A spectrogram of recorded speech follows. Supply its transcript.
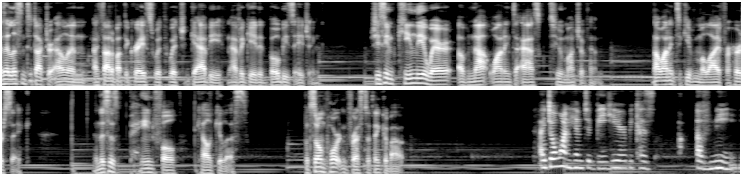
As I listened to Dr. Ellen, I thought about the grace with which Gabby navigated Bob'i's aging. She seemed keenly aware of not wanting to ask too much of him, not wanting to keep him alive for her sake. And this is painful calculus, but so important for us to think about. I don't want him to be here because of me,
